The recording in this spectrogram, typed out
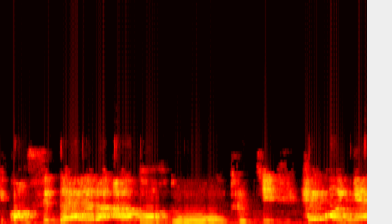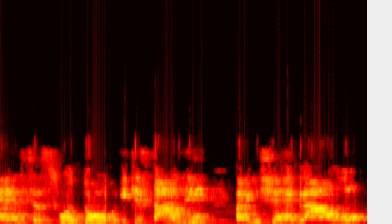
Que considera a dor do outro, que reconhece a sua dor e que está ali para enxergá-lo,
